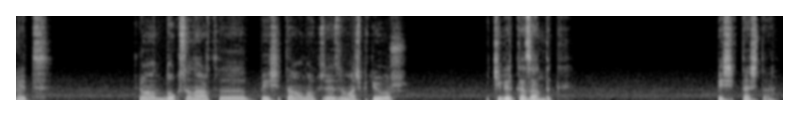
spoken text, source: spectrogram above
Evet. Şu an 90 artı 5'i tamamlamak üzereyiz maç bitiyor. 2-1 kazandık. Beşiktaş'ta.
